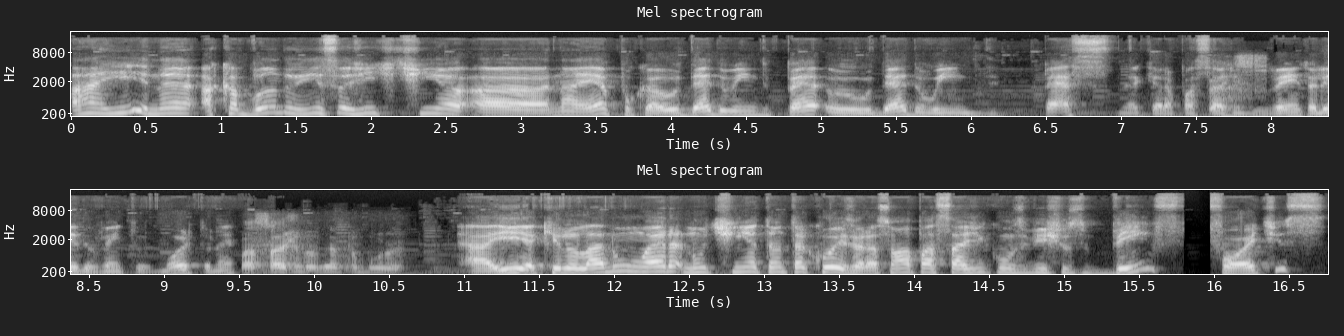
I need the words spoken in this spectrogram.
Aí, né, acabando isso, a gente tinha, uh, na época, o Deadwind, pa o Deadwind Pass, né, que era a passagem Pass. do vento ali, do vento morto, né? Passagem do vento morto. Aí aquilo lá não era, não tinha tanta coisa, era só uma passagem com os bichos bem fortes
